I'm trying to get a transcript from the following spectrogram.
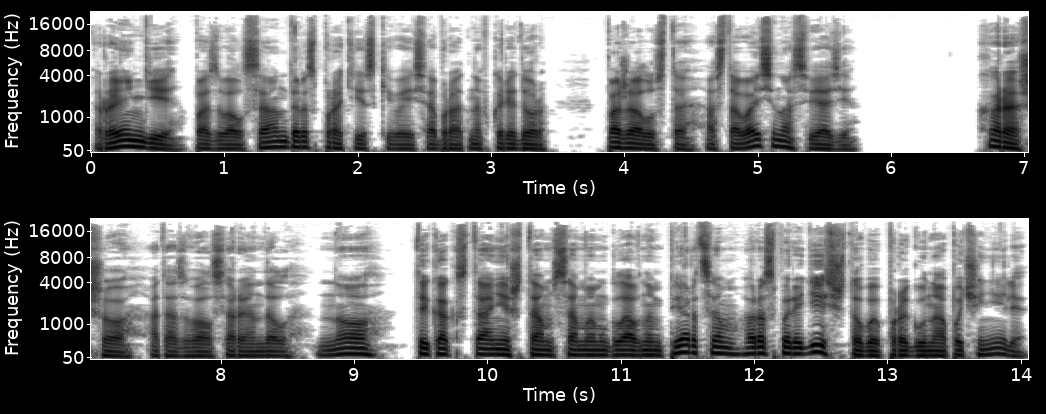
«Рэнди», — позвал Сандерс, протискиваясь обратно в коридор, — «пожалуйста, оставайся на связи». «Хорошо», — отозвался Рэндалл, — «но ты как станешь там самым главным перцем, распорядись, чтобы прыгуна починили.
